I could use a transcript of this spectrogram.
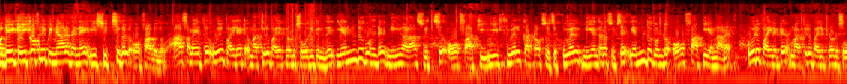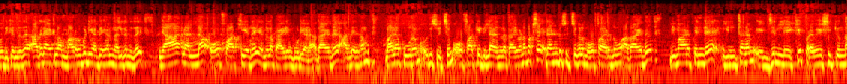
മോദി ടേക്ക് ഓഫിന് പിന്നാലെ തന്നെ ഈ സ്വിച്ചുകൾ ഓഫ് ആകുന്നു. ആ സമയത്ത് ഒരു പൈലറ്റ് മറ്റൊരു പൈലറ്റിനോട് ചോദിക്കുന്നത് എന്തുകൊണ്ട് നിങ്ങൾ ആ സ്വിച്ച് ഓഫ് ആക്കി? ഈ fuel cut off switch fuel നിയന്ത്രണ സ്വിച്ച് എന്തുകൊണ്ട് ഓഫ് ആക്കി എന്നാണ് ഒരു പൈലറ്റ് മറ്റൊരു പൈലറ്റിനോട് ചോദിക്കുന്നത്. അതിനായിട്ടുള്ള മറുപടി അദ്ദേഹം നൽകുന്നത് ഞാനല്ല ഓഫ് ആക്കിയത് എന്നുള്ള കാര്യം കൂടിയാണ്. അതായത് അദ്ദേഹം മനഃപൂർവം ഒരു സ്വിച്ചും ഓഫ് ആക്കിയിട്ടില്ല എന്നുള്ള കാര്യമാണ്. പക്ഷെ രണ്ട് സ്വിച്ചുകളും ഓഫ് ആയിരുന്നു. അതായത് വിമാനത്തിന്റെ ഇന്ധനം എഞ്ചിനിലേക്ക് പ്രവേശിക്കുന്ന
